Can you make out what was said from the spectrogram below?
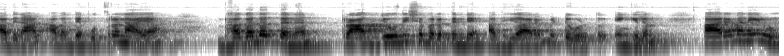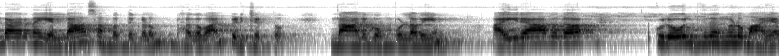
അതിനാൽ അവന്റെ പുത്രനായ ഭഗദത്തന് പ്രാഗ്ജ്യോതിഷപുരത്തിന്റെ അധികാരം വിട്ടുകൊടുത്തു. എങ്കിലും അരമനയിൽ ഉണ്ടായിരുന്ന എല്ലാ സമ്പത്തുകളും ഭഗവാൻ പിടിച്ചെടുത്തു. നാല് കൊമ്പുള്ളവയും ഐരാവത കുലോത്ഭുതങ്ങളുമായ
